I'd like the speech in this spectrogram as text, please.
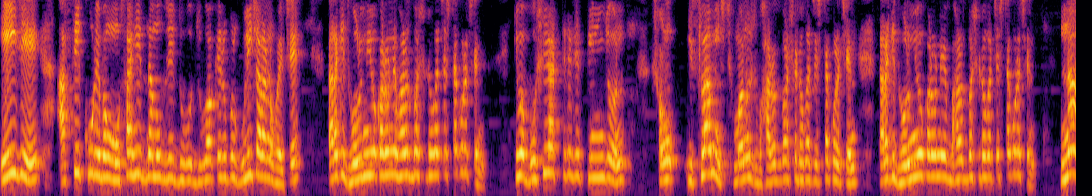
এই যে আসিকুর এবং মুসাহিদ নামক যে যুবকের উপর গুলি চালানো হয়েছে, তারা কি ধর্মীয় কারণে ভারতবর্ষে ঢোকার চেষ্টা করেছেন? কিংবা বসিরহাট থেকে যে তিনজন ইসলামিস্ট মানুষ ভারতবর্ষে ঢোকার চেষ্টা করেছেন, তারা কি ধর্মীয় কারণে ভারতবর্ষে ঢোকার চেষ্টা করেছেন? না।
